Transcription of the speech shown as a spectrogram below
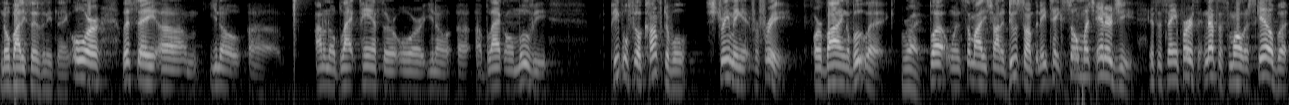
nobody says anything. Or let's say, um, you know, uh, I don't know, Black Panther or you know, a, a black-owned movie. People feel comfortable streaming it for free or buying a bootleg. Right. But when somebody's trying to do something, they take so much energy it's the same person. And that's a smaller scale, but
